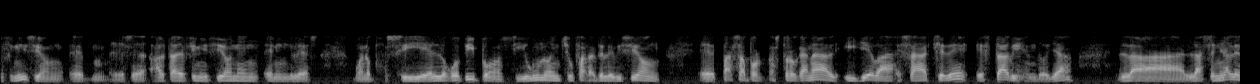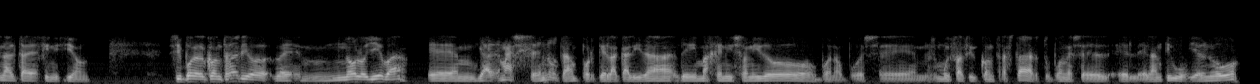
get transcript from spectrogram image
Definition, eh, es alta definición en, inglés. Bueno, pues si el logotipo, si uno enchufa la televisión, eh, pasa por nuestro canal y lleva esa HD, está viendo ya la señal en alta definición. Si por el contrario eh, no lo lleva, eh, y además se nota, porque la calidad de imagen y sonido, bueno, pues es muy fácil contrastar. Tú pones el, antiguo y el nuevo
